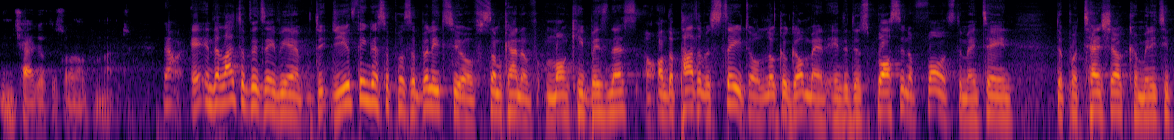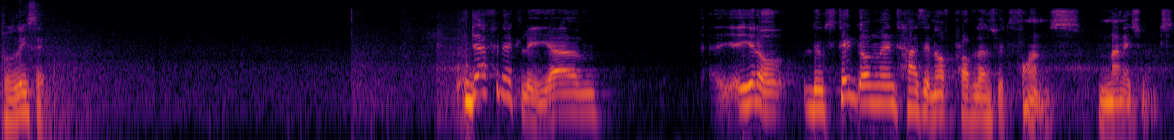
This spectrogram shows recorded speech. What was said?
in charge of the zone of command. Now, in the light of this AVM, do, do, you think there's a possibility of some kind of monkey business on the part of a state or local government in the disbursing of funds to maintain the potential community policing? Definitely. Um, you know, the state government has enough problems with funds management.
